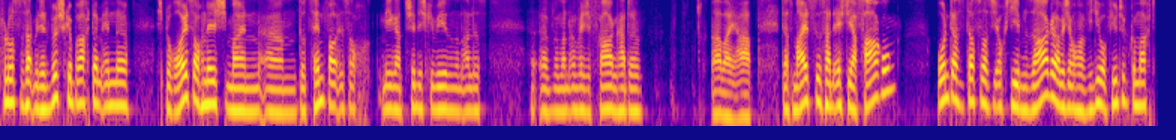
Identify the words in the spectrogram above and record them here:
Plus, es hat mir den Wisch gebracht am Ende. Ich bereue es auch nicht. Mein ähm, Dozent war, ist auch mega chillig gewesen und alles, äh, wenn man irgendwelche Fragen hatte. Aber ja, das meiste ist halt echt die Erfahrung. Und das ist das, was ich auch jedem sage. Da habe ich auch mal ein Video auf YouTube gemacht.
